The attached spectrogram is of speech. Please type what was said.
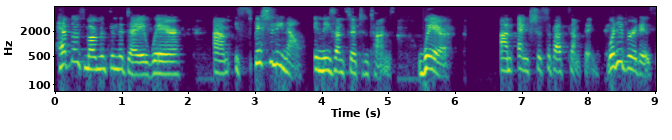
have those moments in the day where, um, especially now in these uncertain times, where I'm anxious about something, whatever it is.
